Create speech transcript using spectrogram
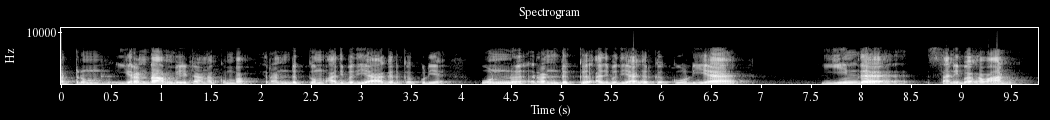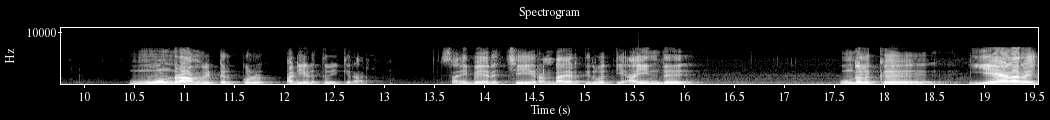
மற்றும் இரண்டாம் வீட்டான கும்பம் ரெண்டுக்கும் அதிபதியாக இருக்கக்கூடிய ஒன்று ரெண்டுக்கு அதிபதியாக இருக்கக்கூடிய இந்த சனி பகவான் மூன்றாம் வீட்டிற்குள் அடியெடுத்து வைக்கிறார். சனி பெயர்ச்சி ரெண்டாயிரத்தி இருபத்தி ஐந்து. உங்களுக்கு ஏழரை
